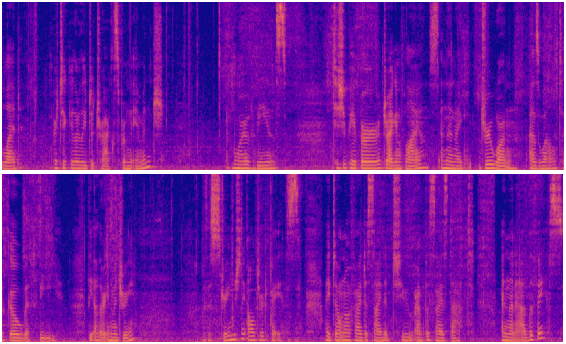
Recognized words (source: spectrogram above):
bled particularly detracts from the image. More of these tissue paper dragonflies, and then I drew one as well to go with the, the other imagery with a strangely altered face. I don't know if I decided to emphasize that and then add the face,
